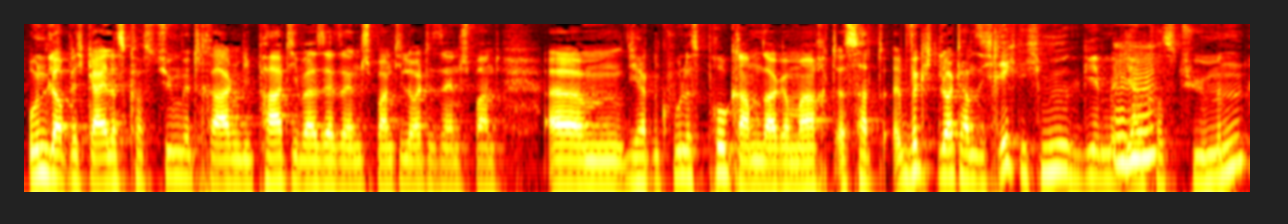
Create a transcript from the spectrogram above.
Unglaublich geiles Kostüm getragen. Die Party war sehr, sehr entspannt. Die Leute sehr entspannt. Ähm, die hat ein cooles Programm da gemacht. Es hat wirklich, die Leute haben sich richtig Mühe gegeben mit Mhm. ihren Kostümen.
